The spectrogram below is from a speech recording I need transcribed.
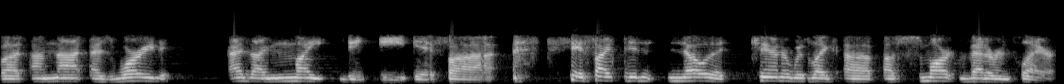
but I'm not as worried as I might be if uh, if I didn't know that Kanter was like a, a smart veteran player.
